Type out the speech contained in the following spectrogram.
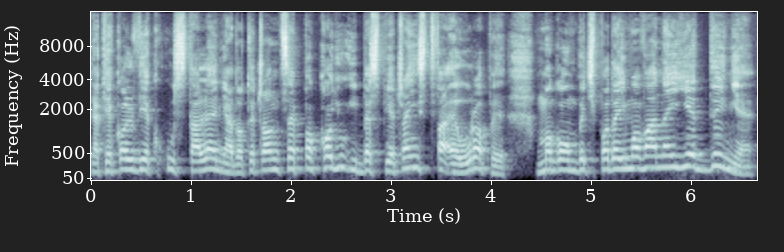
Jakiekolwiek ustalenia dotyczące pokoju i bezpieczeństwa Europy mogą być podejmowane jedynie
